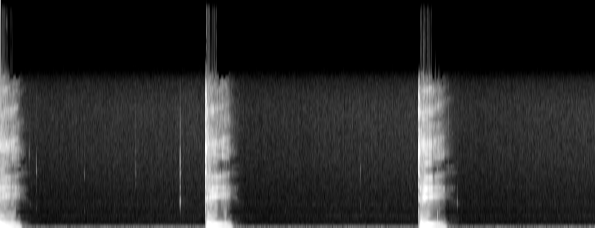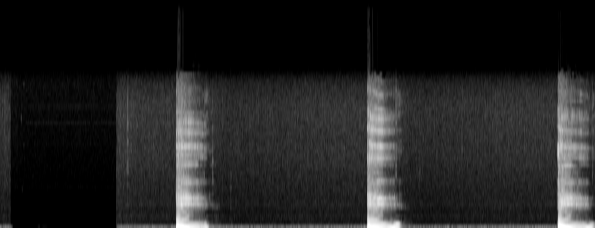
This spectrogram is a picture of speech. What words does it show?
T T T. U U U.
